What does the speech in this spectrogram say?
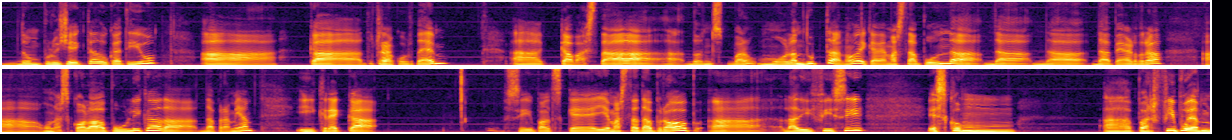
d'un projecte educatiu eh, que, recordem, eh, que va estar eh, doncs, bueno, molt en dubte no? i que vam estar a punt de, de, de, de perdre eh, una escola pública de, de Premià. I crec que sí, pels que hi hem estat a prop, eh, l'edifici és com... Eh, per fi podem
